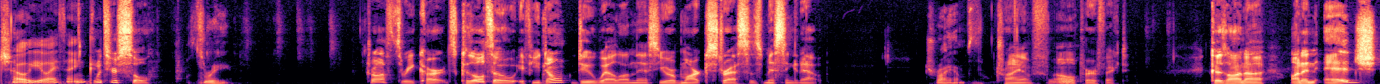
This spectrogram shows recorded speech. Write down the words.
show you. I think. What's your soul? Three. Draw three cards. Because also, if you don't do well on this, your mark stress is missing it out. Triumph. Triumph. Oh, perfect. Because on a on an edge,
